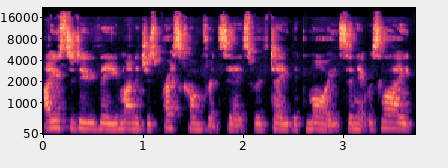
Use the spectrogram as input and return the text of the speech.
I used to do the managers' press conferences with David Moyes, and it was like,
